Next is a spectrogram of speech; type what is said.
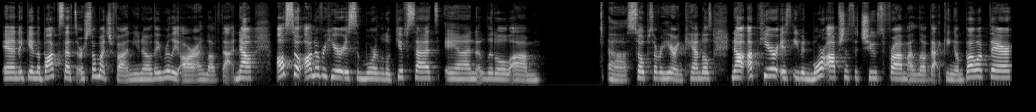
And again, the box sets are so much fun. You know, they really are. I love that. Now, also on over here is some more little gift sets and little, um, uh, soaps over here and candles. Now up here is even more options to choose from. I love that gingham bow up there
